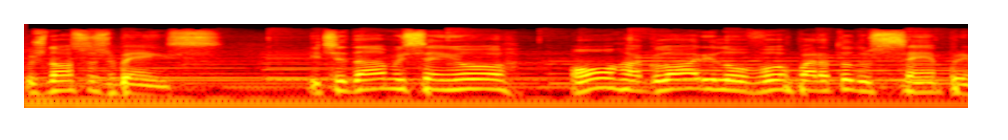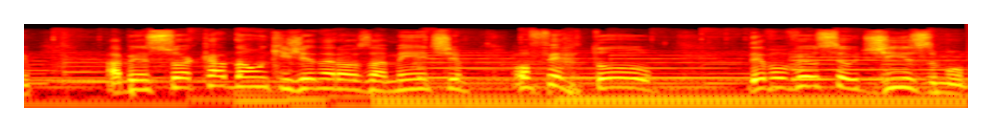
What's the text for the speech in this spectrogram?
os nossos bens e te damos, Senhor, honra, glória e louvor para todos sempre. Abençoa cada um que generosamente ofertou, devolveu o seu dízimo.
